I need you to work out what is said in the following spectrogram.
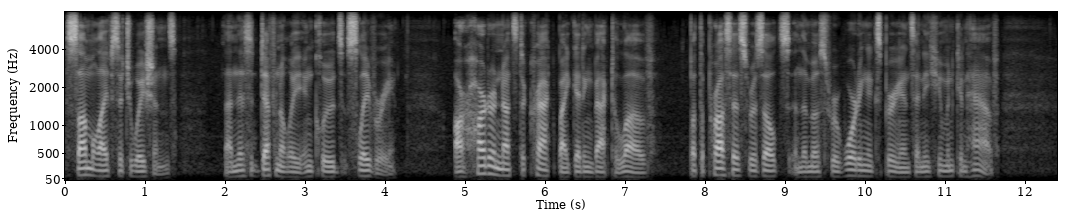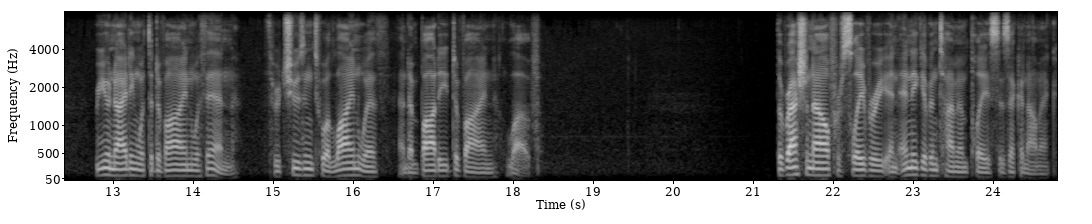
Some life situations, and this definitely includes slavery, are harder nuts to crack by getting back to love, but the process results in the most rewarding experience any human can have reuniting with the divine within through choosing to align with and embody divine love. The rationale for slavery in any given time and place is economic,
